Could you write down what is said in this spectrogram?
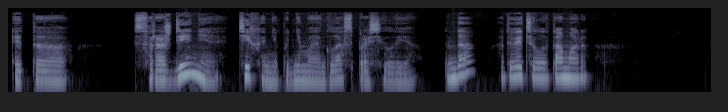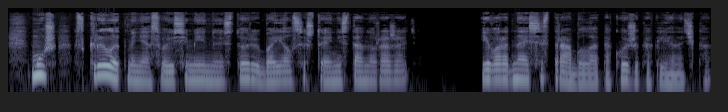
«Это с рождения?» — тихо, не поднимая глаз, спросила я. «Да», — ответила Тамара. Муж скрыл от меня свою семейную историю, боялся, что я не стану рожать. Его родная сестра была такой же, как Леночка.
